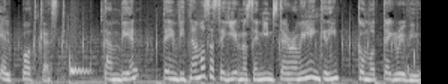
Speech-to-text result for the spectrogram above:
el podcast. También te invitamos a seguirnos en Instagram y LinkedIn como Tech Review.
